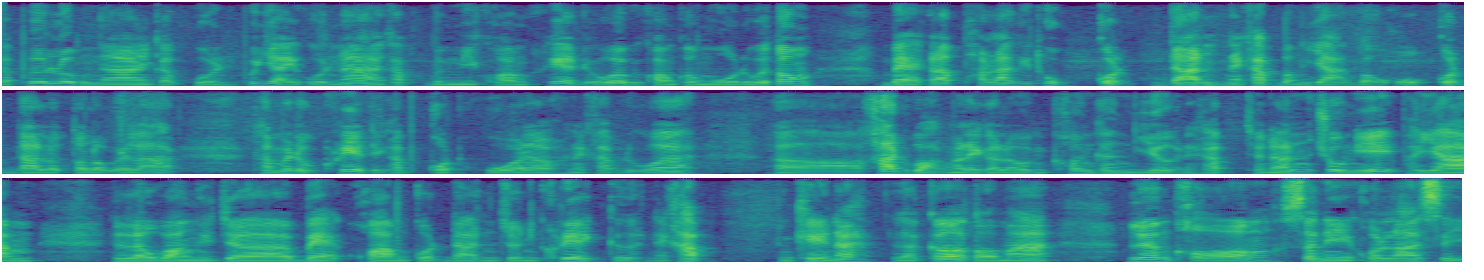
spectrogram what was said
กับเพื่อนร่วมงานกับผู้ผู้ใหญ่หัวหน้าครับมันมีความเครียดหรือว่ามีความกังวลหรือว่าต้องแบกรับภาระที่ถูกกดดันนะครับบางอย่างแบบโอ้โหกดดันเราตลอดเวลาทำให้เราเครียดนะครับกดหัวเรานะครับหรือว่า คาดหวังอะไรกับเราค่อนข้างเยอะนะครับ ฉะนั้นช่วงนี้พยายามระวังจะแบกความกดดันจนเครียดเกินนะครับ โอเคนะ แล้วก็ต่อมาเรื่องของเสน่ห์คนราศี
